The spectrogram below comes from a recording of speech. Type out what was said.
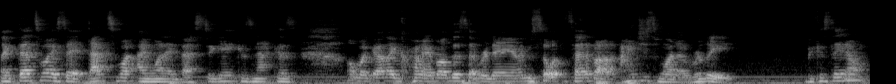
Like that's why I say that's what I want to investigate. Because not because, oh my god, I cry about this every day and I'm so upset about it. I just want to really, because they don't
